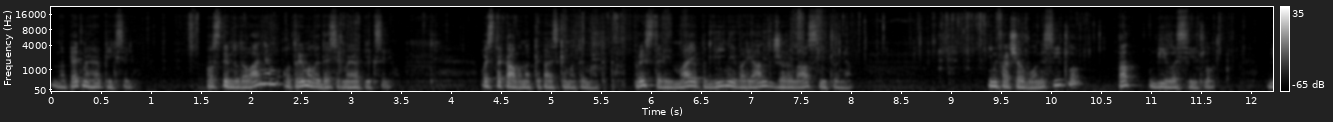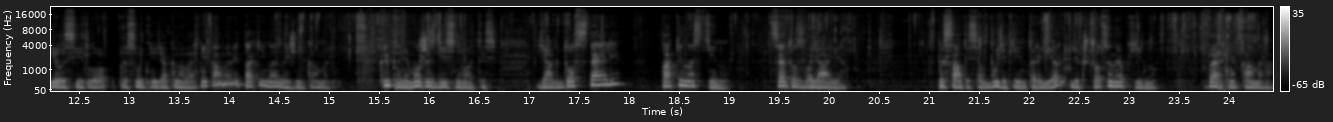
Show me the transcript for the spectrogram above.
на 5 мегапікселів. Простим додаванням отримали 10 мегапікселів. Ось така вона китайська математика. Пристрій має подвійний варіант джерела освітлення: інфрачервоне світло та біле світло. Біле світло присутнє як на верхній камері, так і на нижній камері. Кріплення може здійснюватись як до стелі, так і на стіну. Це дозволяє вписатися в будь-який інтер'єр, якщо це необхідно. Верхня камера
